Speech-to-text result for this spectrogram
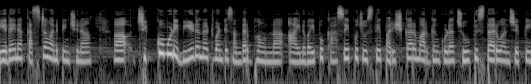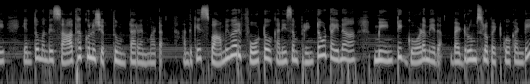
ఏదైనా కష్టం అనిపించినా చిక్కుముడి వీడనటువంటి సందర్భం ఉన్నా ఆయన వైపు కాసేపు చూస్తే పరిష్కార మార్గం కూడా చూపిస్తారు అని చెప్పి ఎంతోమంది సాధకులు చెప్తూ ఉంటారనమాట అందుకే స్వామివారి ఫోటో కనీసం ప్రింటౌట్ అయినా మీ ఇంటి గోడ మీద బెడ్రూమ్స్లో పెట్టుకోకండి.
